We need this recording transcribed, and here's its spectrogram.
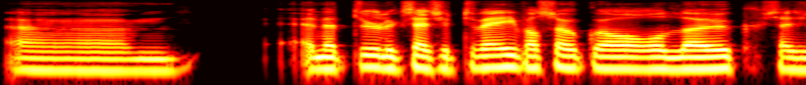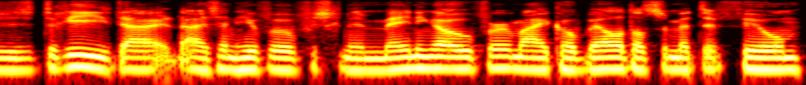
Um, en natuurlijk, seizoen 2 was ook wel leuk. Seizoen 3, daar, daar zijn heel veel verschillende meningen over. Maar ik hoop wel dat ze met de film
